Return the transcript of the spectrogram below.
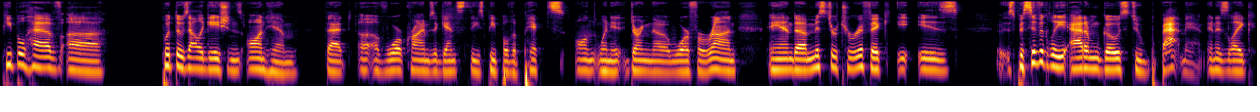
people have uh put those allegations on him that uh, of war crimes against these people, the Pykkts, on when it during the war for Rann, and uh, Mister Terrific is specifically Adam goes to Batman and is like,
